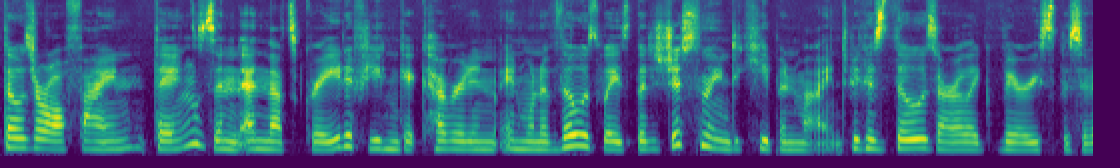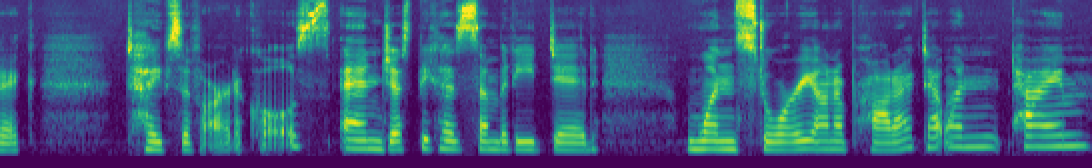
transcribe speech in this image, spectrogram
those are all fine things and, and that's great if you can get covered in, in one of those ways but it's just something to keep in mind because those are like very specific types of articles and just because somebody did one story on a product at one time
